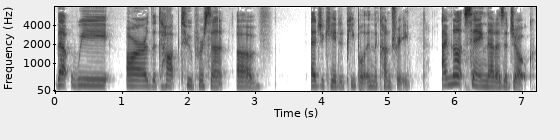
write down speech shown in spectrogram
that we are the top 2% of educated people in the country. I'm not saying that as a joke.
